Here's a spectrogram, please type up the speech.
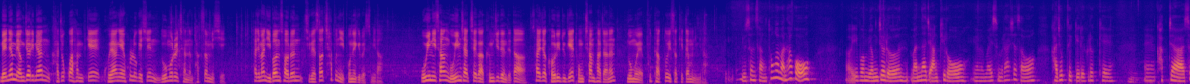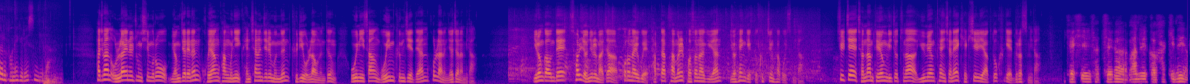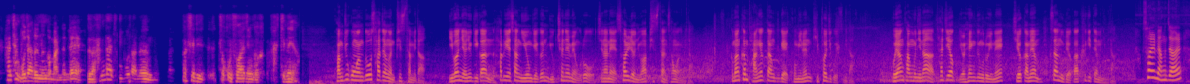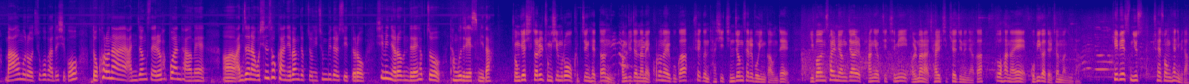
매년 명절이면 가족과 함께 고향에 홀로 계신 노모를 찾는 박선미 씨. 하지만 이번 설은 집에서 차분히 보내기로 했습니다. 5인 이상 모임 자체가 금지된 데다 사회적 거리두기에 동참하자는 노모의 부탁도 있었기 때문입니다. 유선상 통화만 하고 어, 이번 명절은 만나지 않기로 예, 말씀을 하셔서 가족들끼리 그렇게 예, 각자 설을 보내기로 했습니다. 하지만 온라인을 중심으로 명절에는 고향 방문이 괜찮은지를 묻는 글이 올라오는 등 5인 이상 모임 금지에 대한 혼란은 여전합니다. 이런 가운데 설 연휴를 맞아 코로나19의 답답함을 벗어나기 위한 여행객도 급증하고 있습니다. 실제 전남 대형 리조트나 유명 펜션의 객실 예약도 크게 늘었습니다. 객실 자체가 많을 것 같긴 해요. 한참 모자르는 건 맞는데 한 달 전보다는 확실히 조금 좋아진 것 같긴 해요. 광주공항도 사정은 비슷합니다. 이번 연휴 기간 하루 예상 이용객은 6천여 명으로 지난해 설 연휴와 비슷한 상황입니다. 그만큼 방역 당국의 고민은 깊어지고 있습니다. 고향 방문이나 타 지역 여행 등으로 인해 지역 감염 확산 우려가 크기 때문입니다. 설 명절 마음으로 주고받으시고 또 코로나 안정세를 확보한 다음에 어, 안전하고 신속한 예방 접종이 준비될 수 있도록 시민 여러분들의 협조 당부드리겠습니다. 종교 시설을 중심으로 급증했던 광주 전남의 코로나19가 최근 다시 진정세를 보인 가운데 이번 설 명절 방역 지침이 얼마나 잘 지켜지느냐가 또 하나의 고비가 될 전망입니다. KBS 뉴스 최송현입니다.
